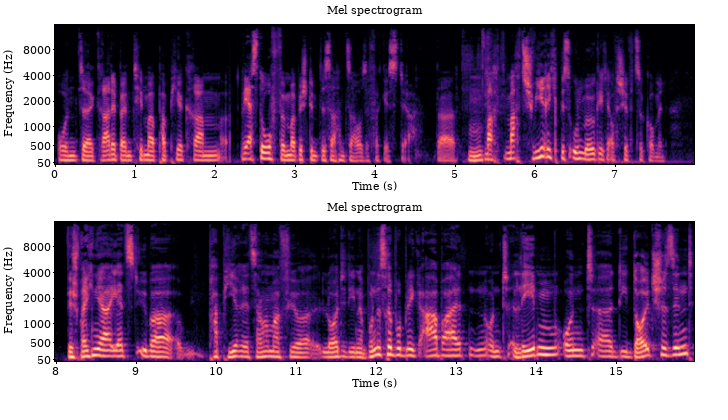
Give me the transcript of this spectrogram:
Und äh, gerade beim Thema Papierkram wäre es doof, wenn man bestimmte Sachen zu Hause vergisst, ja. Da hm. macht es schwierig bis unmöglich aufs Schiff zu kommen. Wir sprechen ja jetzt über Papiere, jetzt sagen wir mal, für Leute, die in der Bundesrepublik arbeiten und leben und äh, die Deutsche sind.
